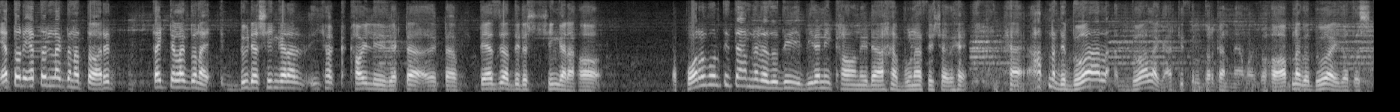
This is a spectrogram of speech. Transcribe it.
এত এত লাগতো না তো আরে চারটা লাগতো না দুইটা সিঙ্গার আর খাওয়াইলি একটা একটা পেঁয়াজ আর দুইটা সিঙ্গারা হ। পরবর্তীতে আপনারা যদি বিরিয়ানি খাওয়ান এটা বোনাস হিসাবে হ্যাঁ, আপনাদের দোয়া দোয়া লাগে আর কিছু দরকার নেই আমাকে হ আপনাকে দোয়াই যথেষ্ট।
